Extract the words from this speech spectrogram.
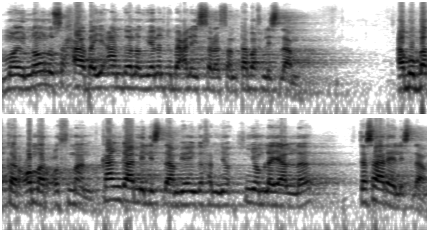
mooy noonu saxaaba yi àndoon ak yonente bi alayhi salatu wasalam tabax l'islam abou bakar omar ousmane kàngaami l'islam yooyu nga xam ne ci ñoom la yàlla tasaaree l'islam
